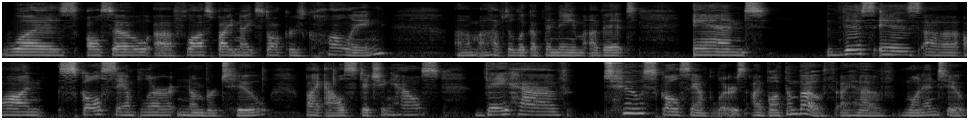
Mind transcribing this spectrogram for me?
was also uh, Floss by Night Stalkers Calling. Um, I'll have to look up the name of it. And this is uh, on Skull Sampler number two by Al Stitching House. They have two skull samplers. I bought them both. I have one and two,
